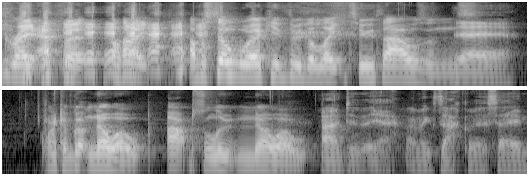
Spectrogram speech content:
Great effort! like I'm still working through the late 2000s. Yeah, yeah. Like I've got no hope, absolute no hope. I do. Yeah, I'm exactly the same.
